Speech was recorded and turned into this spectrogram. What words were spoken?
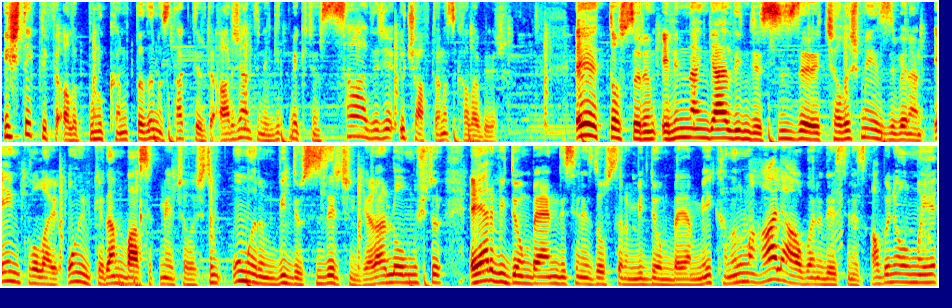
İş teklifi alıp bunu kanıtladığınız takdirde Arjantin'e gitmek için sadece 3 haftanız kalabilir. Evet dostlarım elimden geldiğince sizlere çalışma izni veren en kolay 10 ülkeden bahsetmeye çalıştım. Umarım video sizler için yararlı olmuştur. Eğer videomu beğendiyseniz dostlarım videomu beğenmeyi, kanalıma hala abone değilseniz abone olmayı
